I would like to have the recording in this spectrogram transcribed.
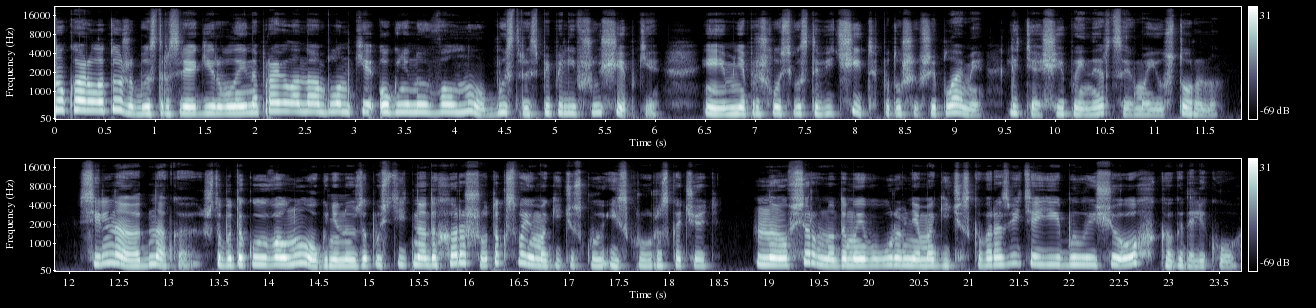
Но Карла тоже быстро среагировала и направила на обломки огненную волну, быстро испепелившую щепки, и мне пришлось выставить щит, потушивший пламя, летящее по инерции в мою сторону. Сильно, однако, чтобы такую волну огненную запустить, надо хорошо так свою магическую искру раскачать. Но все равно до моего уровня магического развития ей было еще ох, как далеко.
